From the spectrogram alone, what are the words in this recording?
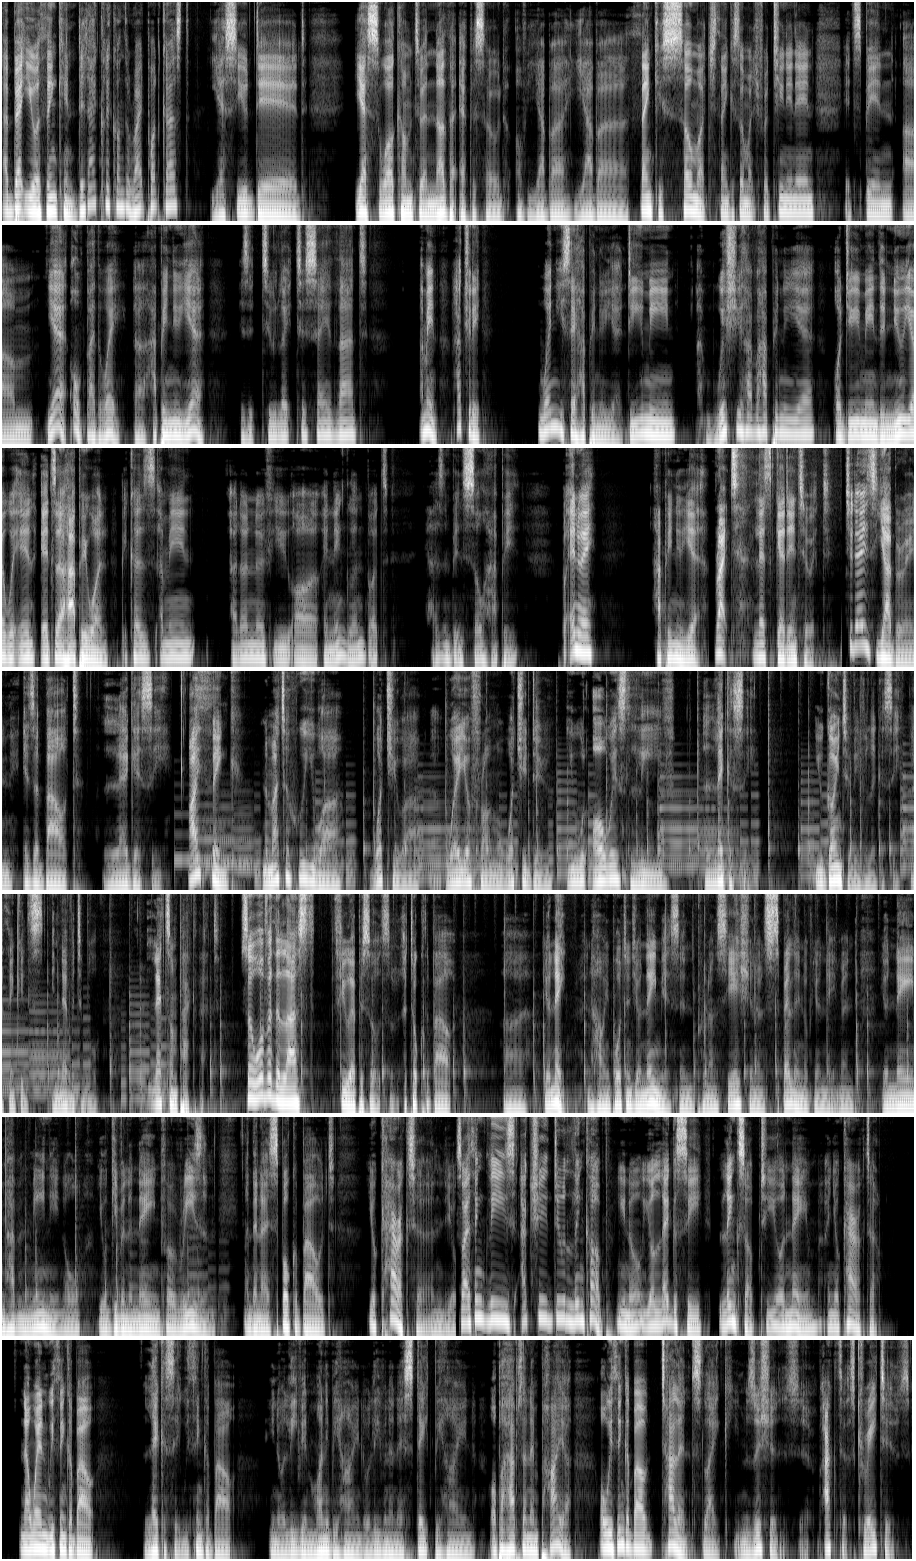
I bet you are thinking, did I click on the right podcast? Yes, you did. Yes, welcome to another episode of Yaba Yaba. Thank you so much. Thank you so much for tuning in. It's been, um, yeah. Oh, by the way, uh, Happy New Year. Is it too late to say that? I mean, actually, when you say Happy New Year, do you mean I wish you have a Happy New Year? Or do you mean the new year we're in, it's a happy one? Because, I mean, I don't know if you are in England, but it hasn't been so happy. But anyway, Happy New Year. Right, let's get into it. Today's yabbering is about legacy. I think no matter who you are, what you are, where you're from, or what you do, you will always leave a legacy. You're going to leave a legacy. I think it's inevitable. Let's unpack that. So, over the last few episodes, I talked about uh, your name and how important your name is, and the pronunciation and spelling of your name, and your name having meaning, or you're given a name for a reason. And then I spoke about your character and your. So I think these actually do link up. You know, your legacy links up to your name and your character. Now, when we think about legacy, we think about, you know, leaving money behind or leaving an estate behind or perhaps an empire. Or we think about talents like musicians, uh, actors, creatives.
